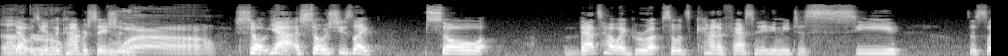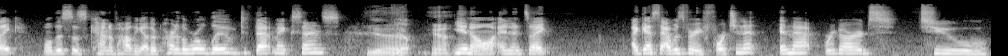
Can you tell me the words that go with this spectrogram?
that was the end of the conversation. Wow. So yeah, so she's like, so that's how I grew up. So it's kind of fascinating me to see this like, well, this is kind of how the other part of the world lived. If that makes sense Yeah. Yep. Yeah. you know and it's like i guess i was very fortunate in that regards to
